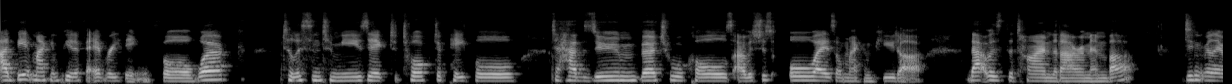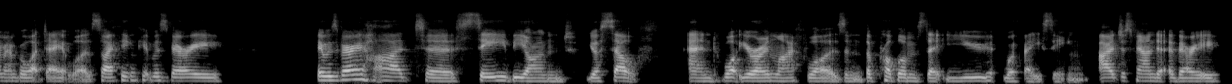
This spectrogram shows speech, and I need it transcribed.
I'd be at my computer for everything for work to listen to music to talk to people to have zoom virtual calls. I was just always on my computer that was the time that i remember didn't really remember what day it was. So I think it was very it was very hard to see beyond yourself and what your own life was and the problems that you were facing. I just found it a very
